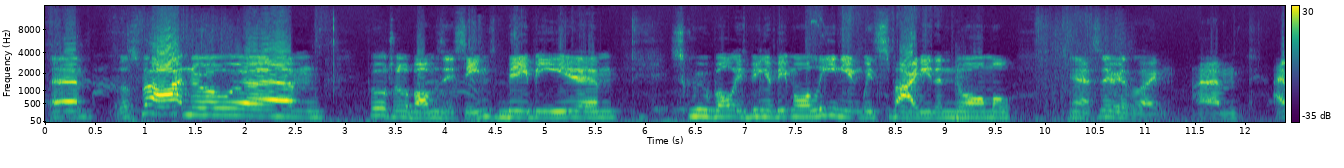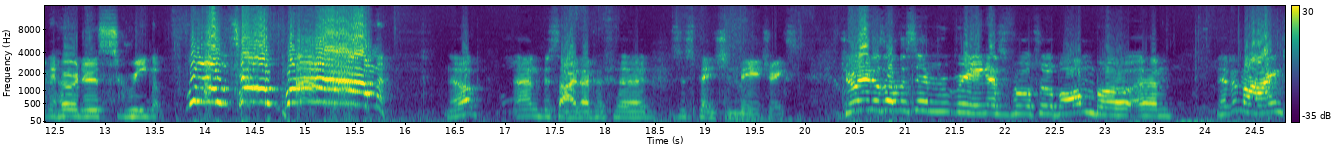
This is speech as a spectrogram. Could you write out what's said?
Um, thus far, no um, photo bombs, it seems. Maybe um, Screwball is being a bit more lenient with Spidey than normal. Yeah, seriously. Um, I haven't heard her scream, Photo bomb! Nope. And besides, I prefer suspension matrix. Sure, it does have the same ring as photo bomb, but um, never mind.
